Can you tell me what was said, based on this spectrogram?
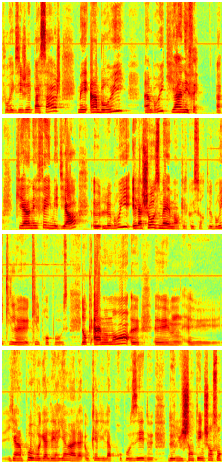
pour exiger le passage, mais un bruit, un bruit qui a un effet. Hein, qui a un effet immédiat. Euh, le bruit est la chose même, en quelque sorte, le bruit qu'il propose. Donc, à un moment, euh, euh, il y a un pauvre galdérien auquel il a proposé de, lui chanter une chanson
